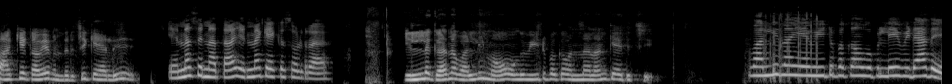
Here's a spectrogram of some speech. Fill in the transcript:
பாக்கியக்காவே வந்துருச்சு கேளு. என்ன சின்னத்தா என்ன கேட்க சொல்ற? இல்லக்கா அந்த வள்ளி மவன் உங்க வீட்டு பக்கம் வந்தானான்னு கேட்டுச்சு. வள்ளி தான் என் வீட்டு பக்கம் அவங்க பிள்ளைய விடாதே.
